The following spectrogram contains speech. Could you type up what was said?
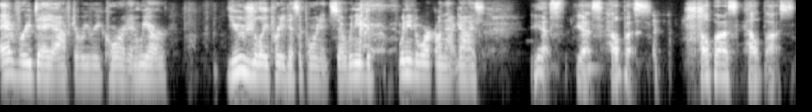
every day after we record, and we are usually pretty disappointed. So we need to we need to work on that, guys. Yes, yes, help us. help us, help us.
